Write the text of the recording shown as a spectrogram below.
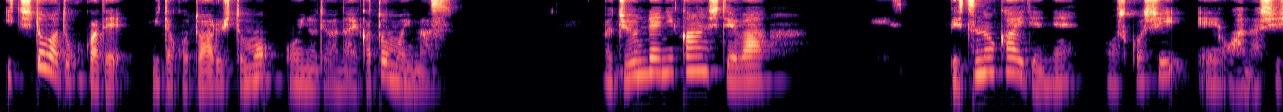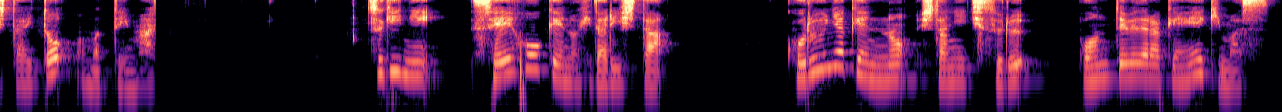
一度はどこかで見たことある人も多いのではないかと思います。ま巡礼に関しては、別の回でね、もう少しえお話ししたいと思っています。次に、正方形の左下、コルーニャ県の下に位置するポンテベダラ県へ行きます。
